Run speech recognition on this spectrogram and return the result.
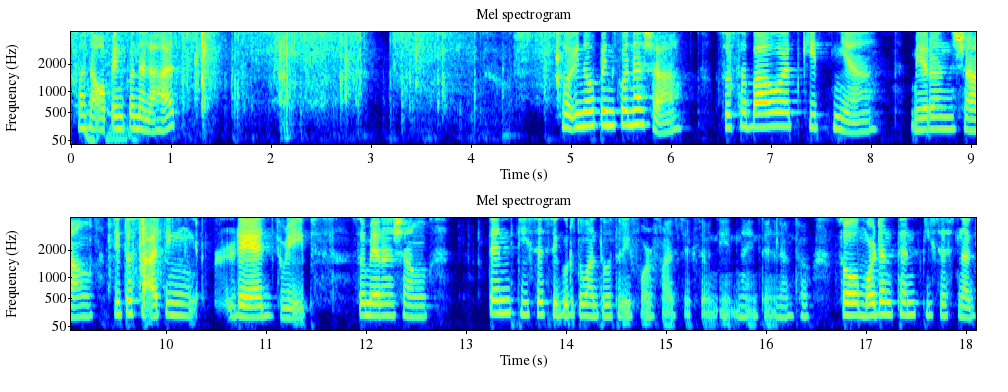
So, na-open ko na lahat. So, inopen ko na siya. So, sa bawat kit niya, meron siyang, dito sa ating red grapes, so meron siyang 10 pieces, siguro to 1, 2, 3, 4, 5, 6, 7, 8, 9, 10, 11, 12. So, more than 10 pieces na,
